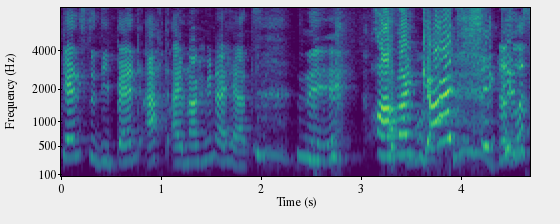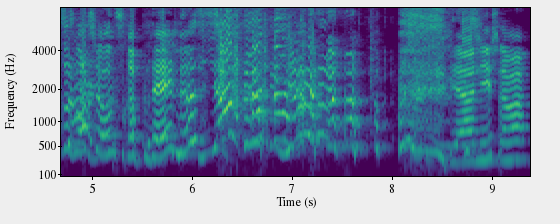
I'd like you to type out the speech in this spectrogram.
Kennst du die Band Acht Eimer Hühnerherzen? Nee. Oh mein Gott! Das den ist das was für unsere Playlist? Ja! ja, nee, aber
